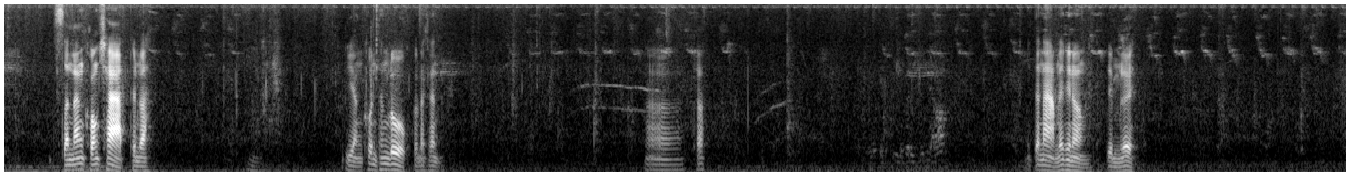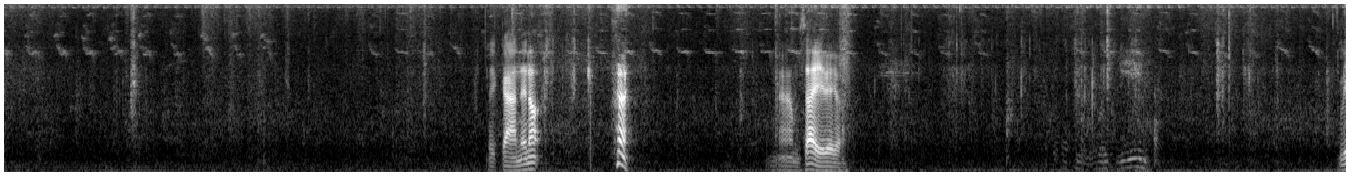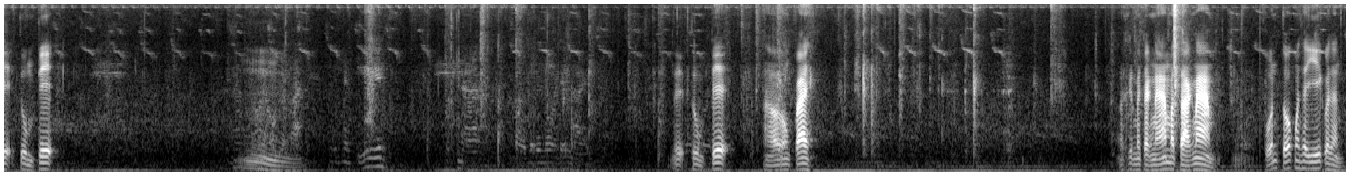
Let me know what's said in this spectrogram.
สนังของชาติเพื่อนวะเลี้ยงคนทั้งโลกคนละกันอ่าครับตะนามเลยพี่น้อง เต็มเลย การเลยเนาะงามไส้เลยว่ะเละตุ่มเปะอืม แม่นกินนาเอาบ่ได้น้อยได้หลาย เละตุ่มเปะเอาลงไปเอา ขึ้นมาจากน้ำมาตากน้ำฝนตกมาซะอีกว่าท่าน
